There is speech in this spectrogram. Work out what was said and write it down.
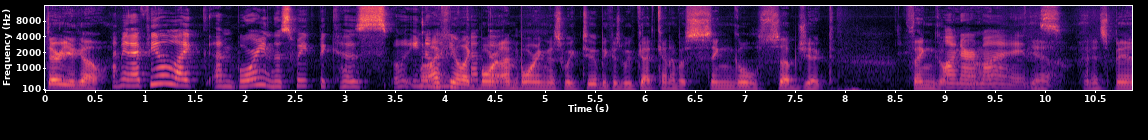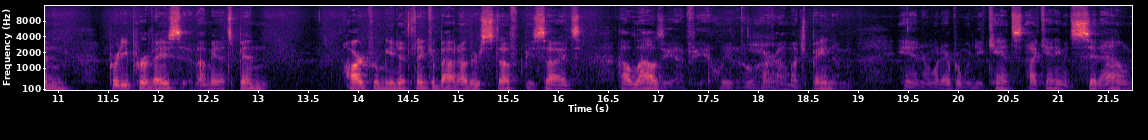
there you go I mean, I feel like I'm boring this week because you know. well, I feel like bore- I'm boring this week too because we've got kind of a single subject thing going on our on. minds. Yeah, and it's been pretty pervasive. I mean, it's been hard for me to think about other stuff besides how lousy I feel, you know, or how much pain I'm in, or whatever. When you can't, I can't even sit down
